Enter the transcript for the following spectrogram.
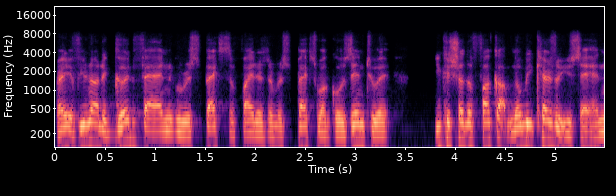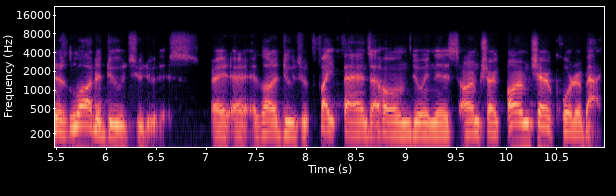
right? If you're not a good fan who respects the fighters and respects what goes into it, you can shut the fuck up. Nobody cares what you say. And there's a lot of dudes who do this, right? A, lot of dudes who fight fans at home doing this armchair armchair quarterback,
